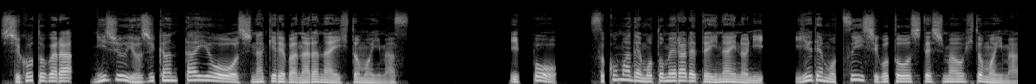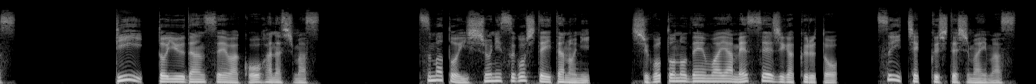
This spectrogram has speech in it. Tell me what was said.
仕事柄24時間対応をしなければならない人もいます。一方、そこまで求められていないのに家でもつい仕事をしてしまう人もいます。リーという男性はこう話します。妻と一緒に過ごしていたのに仕事の電話やメッセージが来るとついチェックしてしまいます。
